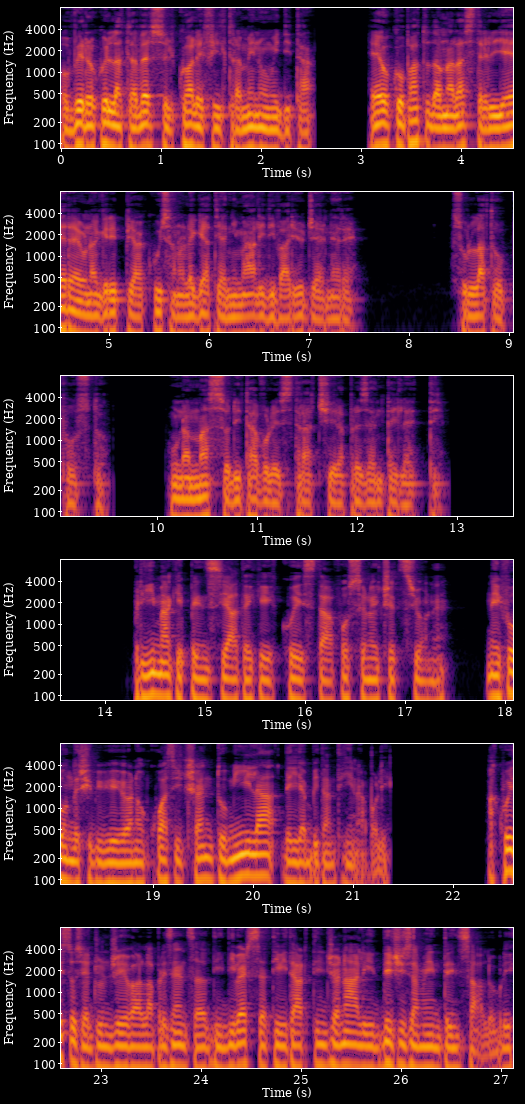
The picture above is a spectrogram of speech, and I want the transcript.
ovvero quello attraverso il quale filtra meno umidità, è occupato da una rastrelliera e una greppia a cui sono legati animali di vario genere. Sul lato opposto, un ammasso di tavole e stracci rappresenta i letti. Prima che pensiate che questa fosse un'eccezione, nei fondaci vivevano quasi 100.000 degli abitanti di Napoli. A questo si aggiungeva la presenza di diverse attività artigianali decisamente insalubri,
